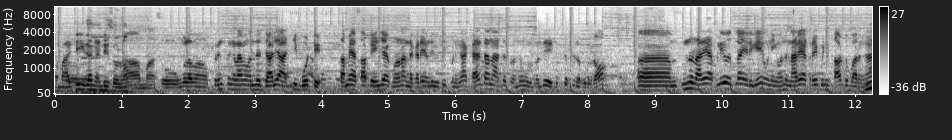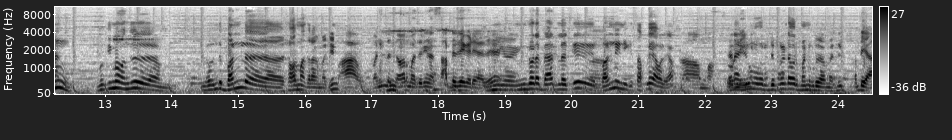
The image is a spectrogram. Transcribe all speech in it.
நம்ம அட்டிக்கு தான் நன்றி சொல்லணும். ஆமா ஸோ உங்களை ஃப்ரெண்ட்ஸுங்க எல்லாமே வந்து ஜாலியாக அட்டி போட்டு செம்மையாக சாப்பிட்டு என்ஜாய் பண்ணணும்னா அந்த கடையை வந்து விசிட் பண்ணுங்க. கரெக்டான அட்ரஸ் வந்து உங்களுக்கு வந்து டிஸ்கிரிப்ஷனில் கொடுக்குறோம். இன்னும் நிறையா ஃப்ளேவர்ஸ்லாம் இருக்கு. நீங்கள் வந்து நிறையா ட்ரை பண்ணி சாப்பிட்டு பாருங்க. முக்கியமாக வந்து இங்கே வந்து பன்னில் ஷவர்மா தராங்க மாட்டின் ஆ வண்டியில் ஷவர்மா தெரியும். நான் சாப்பிட்டதே கிடையாது. எங்களோட பேட்லுக்கு பன் இன்னைக்கு சப்ளை ஆகலையா? ஆமா. ஏன்னா இவங்க ஒரு டிஃப்ரெண்ட்டாக ஒரு பண்ணு கொடுக்குறாங்க மாட்டின் அப்படியா?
